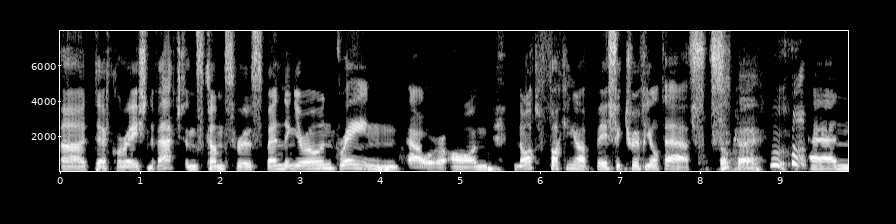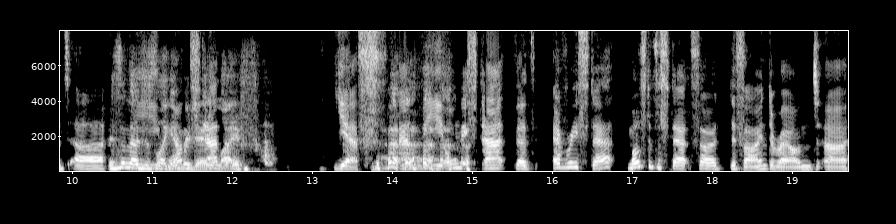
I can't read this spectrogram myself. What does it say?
uh declaration of actions comes through spending your own brain power on not fucking up basic trivial tasks Okay. and uh Isn't that just like everyday stat that- life? Yes, and the only stat that every stat, most of the stats are designed around uh,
